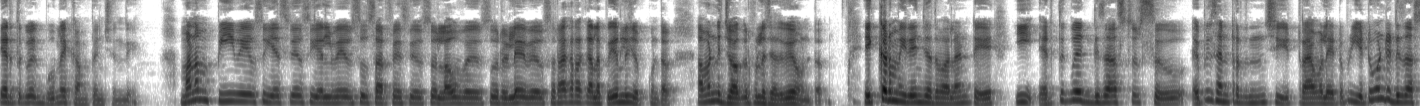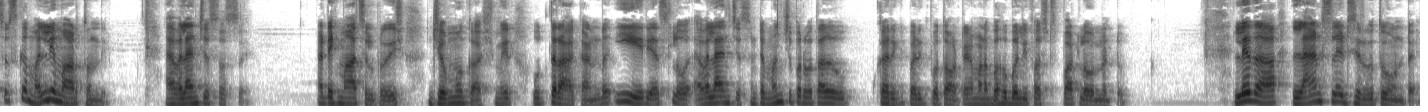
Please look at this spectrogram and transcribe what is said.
ఎర్త్ క్వేక్ భూమి కంపించింది. మనం P waves S waves L waves surface waves love waves Rayleigh waves రకరకాల పేర్లు చెప్పుకుంటారు. అవన్నీ జాగ్రఫీలో చదివే ఉంటారు. ఇక్కడ మీరేం చదవాలంటే ఈ ఎర్త్క్వేక్ డిజాస్టర్స్ ఎపి సెంటర్ నుంచి ట్రావెల్ అయ్యేటప్పుడు ఎటువంటి డిజాస్టర్స్గా మళ్ళీ మారుతుంది? అవలాంచెస్ వస్తాయి. అంటే హిమాచల్ ప్రదేశ్ జమ్మూ కాశ్మీర్ ఉత్తరాఖండ్ ఈ ఏరియాస్లో అవలాంచెస్ అంటే మంచు పర్వతాలు కరిగి పడిపోతూ ఉంటాయి. మన బాహుబలి ఫస్ట్ స్పాట్లో ఉన్నట్టు. లేదా ల్యాండ్ స్లైడ్స్ జరుగుతూ ఉంటాయి.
